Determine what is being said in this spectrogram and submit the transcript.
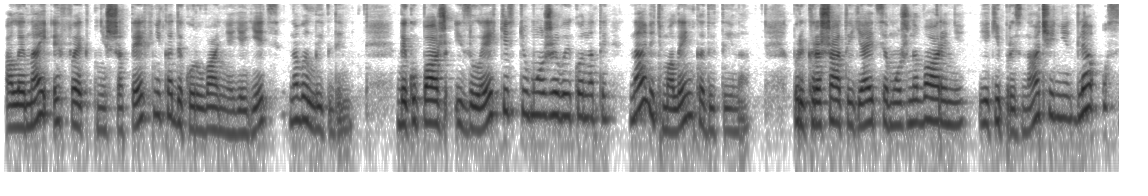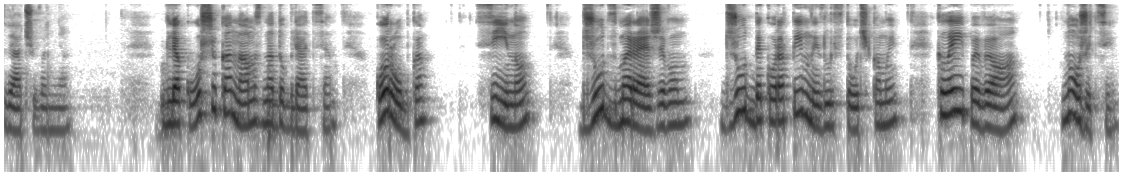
але найефектніша техніка декорування яєць на Великдень. Декупаж із легкістю може виконати навіть маленька дитина. Прикрашати яйця можна варені, які призначені для освячування. Для кошика нам знадобляться коробка, сіно, джут з мереживом, джут декоративний з листочками, клей ПВА, ножиці.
